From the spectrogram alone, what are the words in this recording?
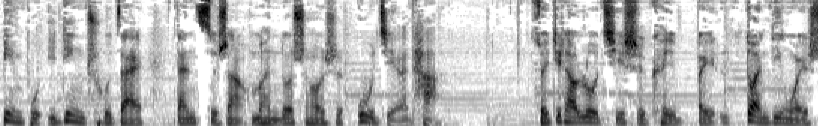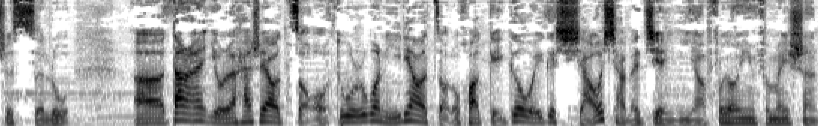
并不一定出在单词上，我们很多时候是误解了它。所以这条路其实可以被断定为是死路，呃，当然有人还是要走。如果如果你一定要走的话，给各位一个小小的建议啊，for your information，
